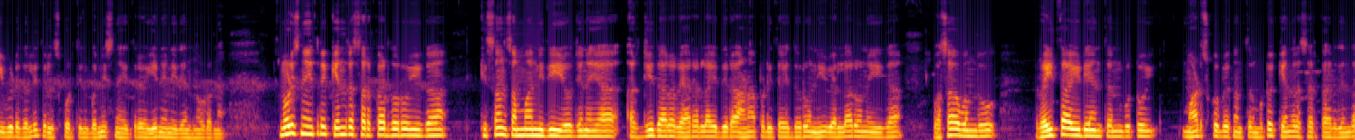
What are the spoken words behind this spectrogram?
ಈ ವಿಡಿಯೋದಲ್ಲಿ ತಿಳಿಸ್ಕೊಡ್ತೀನಿ. ಬನ್ನಿ ಸ್ನೇಹಿತರೆ, ಏನೇನಿದೆ ಅಂತ ನೋಡೋಣ. ನೋಡಿ ಸ್ನೇಹಿತರೆ, ಕೇಂದ್ರ ಸರ್ಕಾರದವರು ಈಗ ಕಿಸಾನ್ ಸಮ್ಮಾನ್ ನಿಧಿ ಯೋಜನೆಯ ಅರ್ಜಿದಾರರು ಯಾರೆಲ್ಲ ಇದ್ದೀರಾ? ಹಣ ಪಡಿತಾ ಇದ್ದರು ನೀವೆಲ್ಲರೂ ಈಗ ಹೊಸ ಒಂದು ರೈತ ಐ ಡಿ ಅಂತಂದ್ಬಿಟ್ಟು ಮಾಡಿಸ್ಕೋಬೇಕಂತಂದ್ಬಿಟ್ಟು ಕೇಂದ್ರ ಸರ್ಕಾರದಿಂದ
